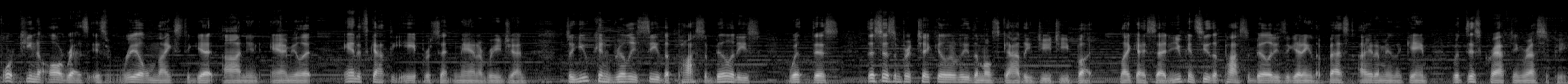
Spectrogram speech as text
14 to all res is real nice to get on an amulet, and it's got the 8% mana regen. So you can really see the possibilities with this. This isn't particularly the most godly GG, but like I said, you can see the possibilities of getting the best item in the game with this crafting recipe.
